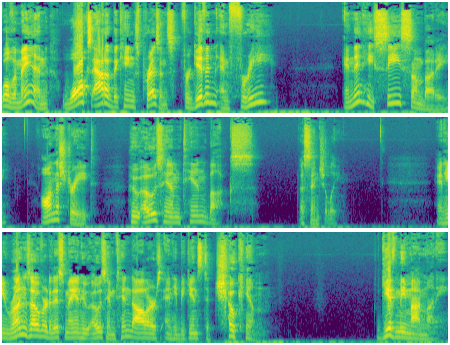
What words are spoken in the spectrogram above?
Well, the man walks out of the king's presence forgiven and free. And then he sees somebody on the street who owes him 10 bucks, essentially. And he runs over to this man who owes him $10 and he begins to choke him. Give me my money.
